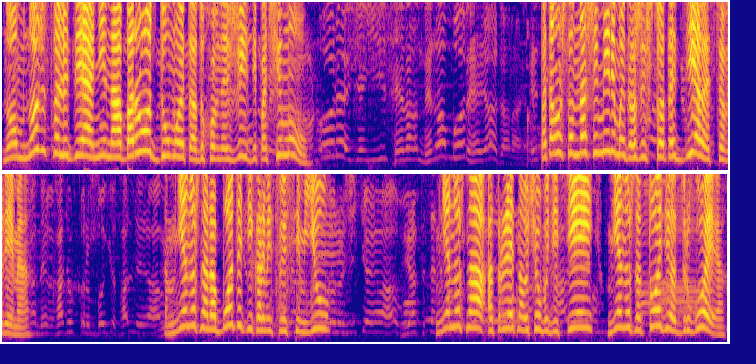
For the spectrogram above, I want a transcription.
Но множество людей, они наоборот думают о духовной жизни. Почему? Потому что в нашем мире мы должны что-то делать все время. Мне нужно работать и кормить свою семью. Мне нужно отправлять на учебу детей. Мне нужно то делать, другое.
